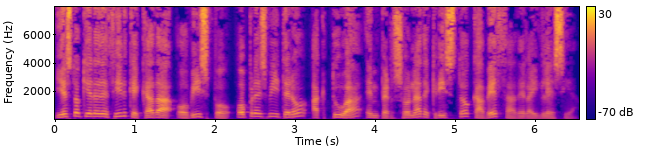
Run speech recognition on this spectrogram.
Y esto quiere decir que cada obispo o presbítero actúa en persona de Cristo cabeza de la Iglesia.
